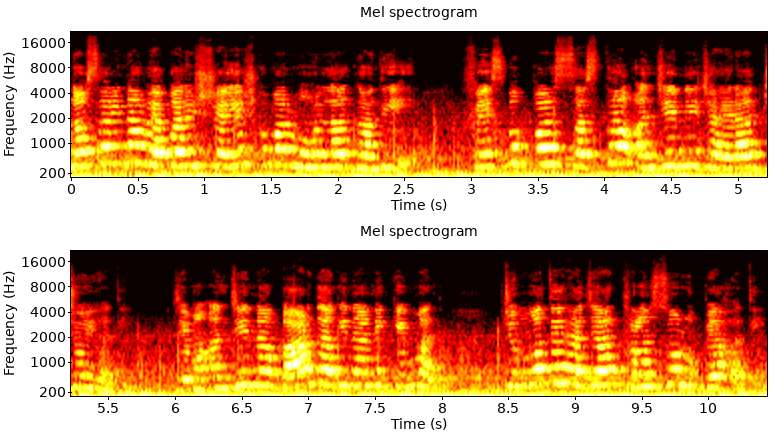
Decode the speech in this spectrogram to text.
નવસારીના વેપારી શૈલેષકુમાર મોહનલાલ ગાંધીએ ફેસબુક પર સસ્તા અંજીરની જાહેરાત જોઈ હતી, જેમાં અંજીરના બાર દાગીનાની કિંમત ચુમ્મોતેર હજાર ત્રણસો રૂપિયા હતી,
